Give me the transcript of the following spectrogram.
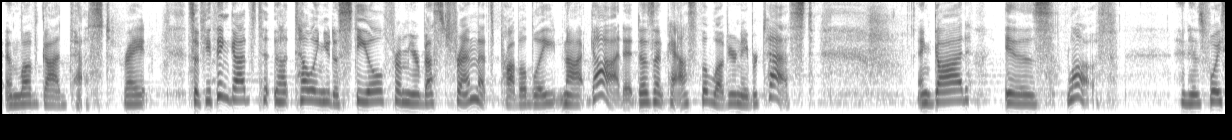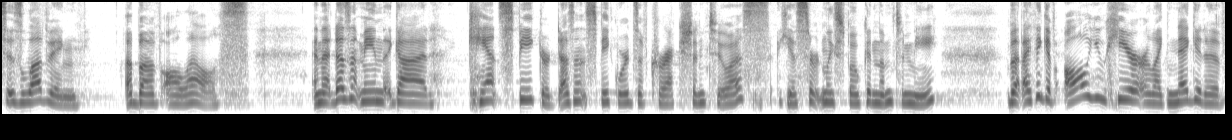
and love God test, right? So if you think God's t- uh, telling you to steal from your best friend, that's probably not God. It doesn't pass the love your neighbor test. And God is love, and his voice is loving above all else. And that doesn't mean that God can't speak or doesn't speak words of correction to us. He has certainly spoken them to me. But I think if all you hear are like negative,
